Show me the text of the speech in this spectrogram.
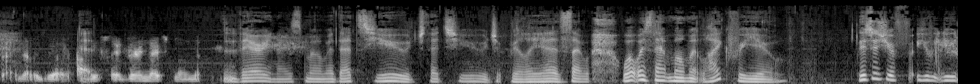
So that was uh, obviously a very nice moment. Very nice moment. That's huge. That's huge. It really is. So, what was that moment like for you? This is your you you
